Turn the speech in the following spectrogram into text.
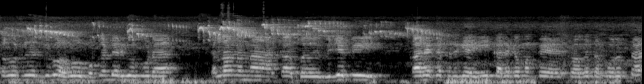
ಸದಸ್ಯರಿಗೂ ಹಾಗೂ ಮುಖಂಡರಿಗೂ ಕೂಡ ಎಲ್ಲ ನನ್ನ ಬಿಜೆಪಿ ಕಾರ್ಯಕರ್ತರಿಗೆ ಈ ಕಾರ್ಯಕ್ರಮಕ್ಕೆ ಸ್ವಾಗತ ಕೋರುತ್ತಾ,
